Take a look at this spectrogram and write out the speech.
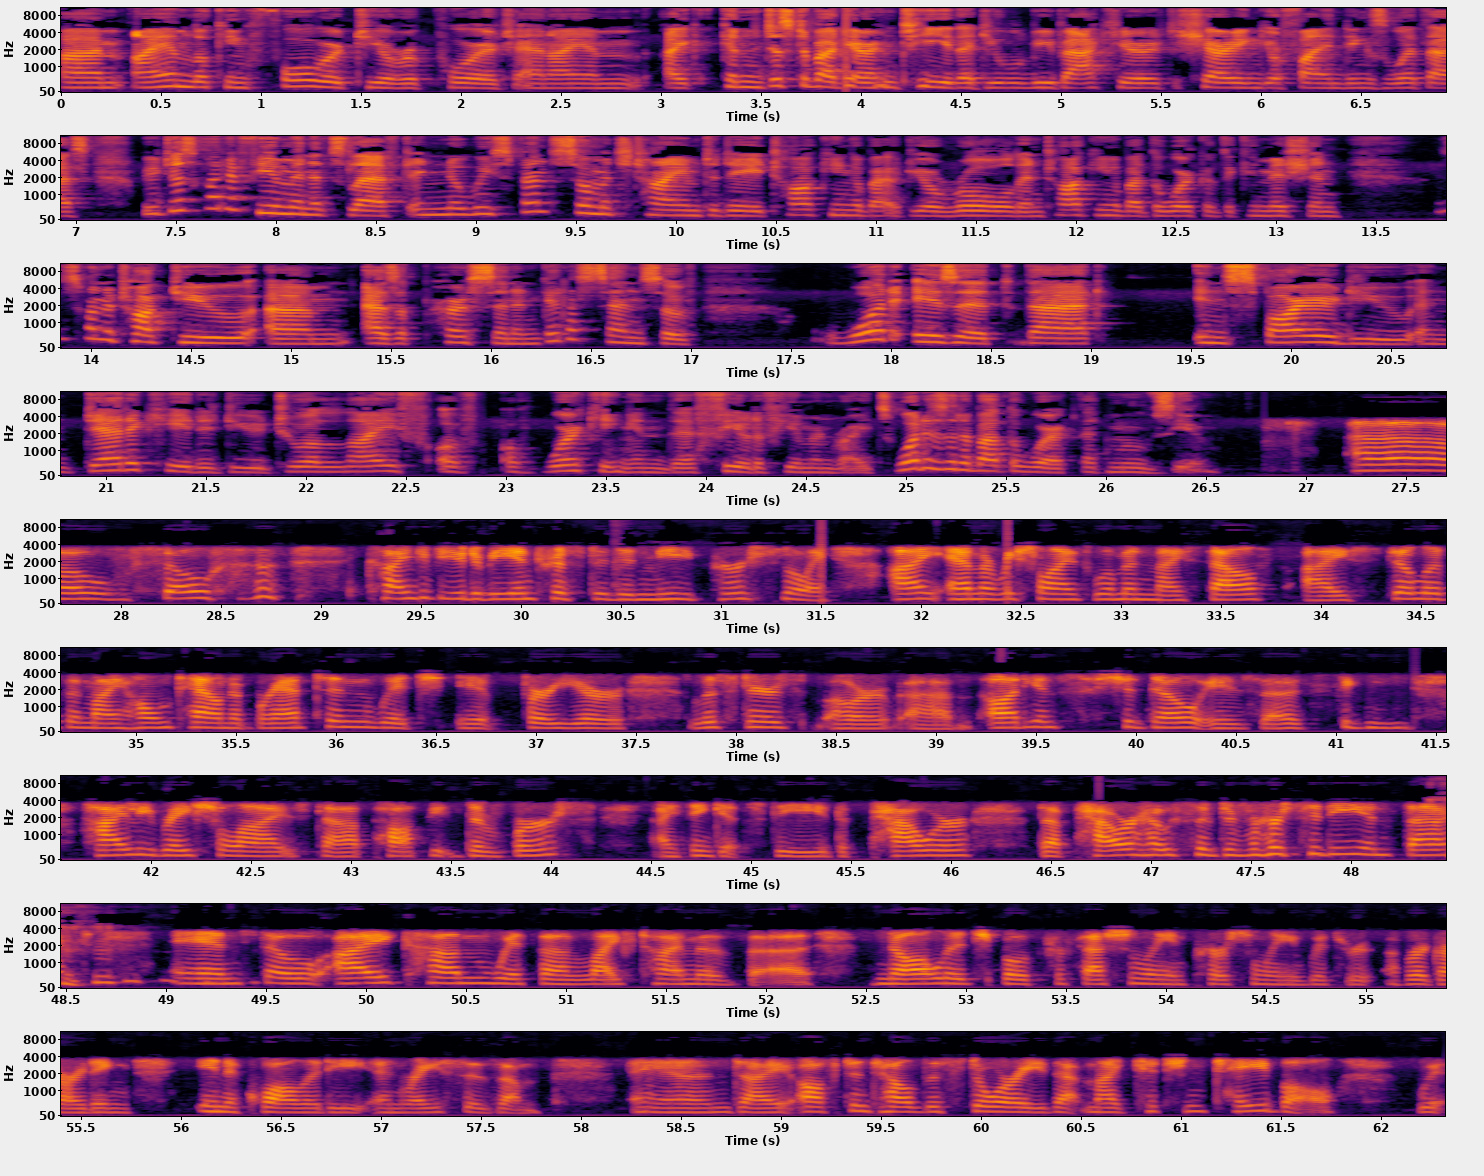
Um, I am looking forward to your report, and I am I can just about guarantee that you will be back here sharing your findings with us. We've just got a few minutes left, and you know we spent so much time today talking about your role and talking about the work of the commission. I just want to talk to you um, as a person and get a sense of what is it that inspired you and dedicated you to a life of, of working in the field of human rights. What is it about the work that moves you? Oh, so kind of you to be interested in me personally. I am a racialized woman myself. I still live in my hometown of Brampton, which, if for your listeners or um, audience should know, is a highly racialized, uh, pop- diverse I think it's the the power the powerhouse of diversity, in fact. and so I come with a lifetime of uh, knowledge, both professionally and personally, with re- regarding inequality and racism. And I often tell the story that my kitchen table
